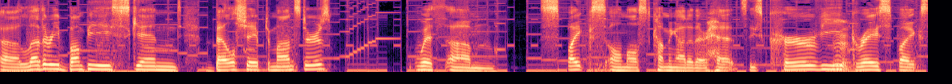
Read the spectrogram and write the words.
uh, leathery, bumpy skinned, bell shaped monsters with um, spikes almost coming out of their heads. These curvy Hmm. gray spikes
